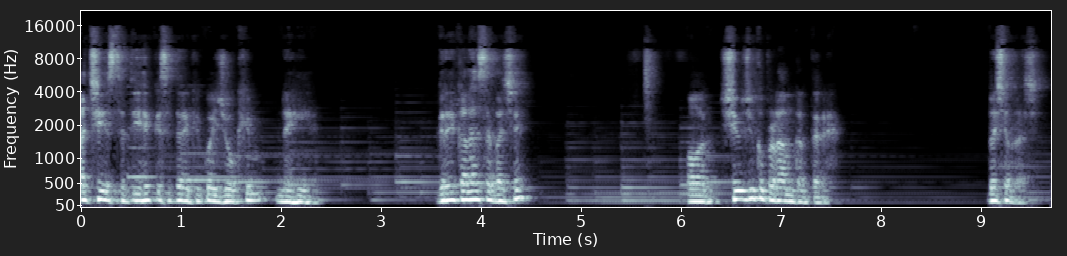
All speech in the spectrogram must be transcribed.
अच्छी स्थिति है, किसी तरह की कोई जोखिम नहीं है। गृह कलह से बचे और शिव जी को प्रणाम करते रहे। वृषभ राशि।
